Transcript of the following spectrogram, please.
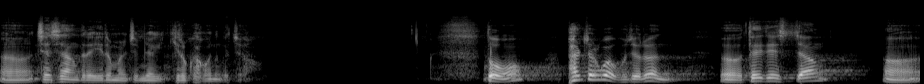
어, 제사장들의 이름을 지금 여기 기록하고 있는 거죠. 또 8절과 9절은 어, 대제사장 어,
